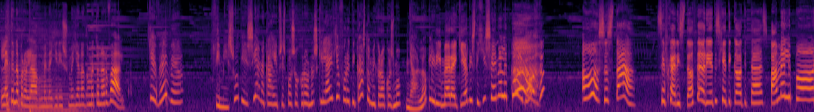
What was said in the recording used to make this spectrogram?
Λέτε να προλάβουμε να γυρίσουμε για να δούμε τον Αρβάλ. Και βέβαια. Θυμήσου ότι εσύ ανακάλυψες πόσο χρόνος κυλάει διαφορετικά στο μικρόκοσμο. Μια ολόκληρη ημέρα εκεί αντιστοιχεί σε ένα λεπτό εδώ. Ω, σωστά! Σε ευχαριστώ, θεωρία της σχετικότητας. Πάμε λοιπόν!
